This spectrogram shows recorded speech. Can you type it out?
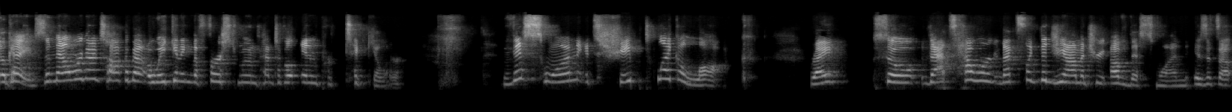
Okay, so now we're going to talk about awakening the first moon pentacle in particular. This one, it's shaped like a lock, right? So that's how we're, that's like the geometry of this one is it's a,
